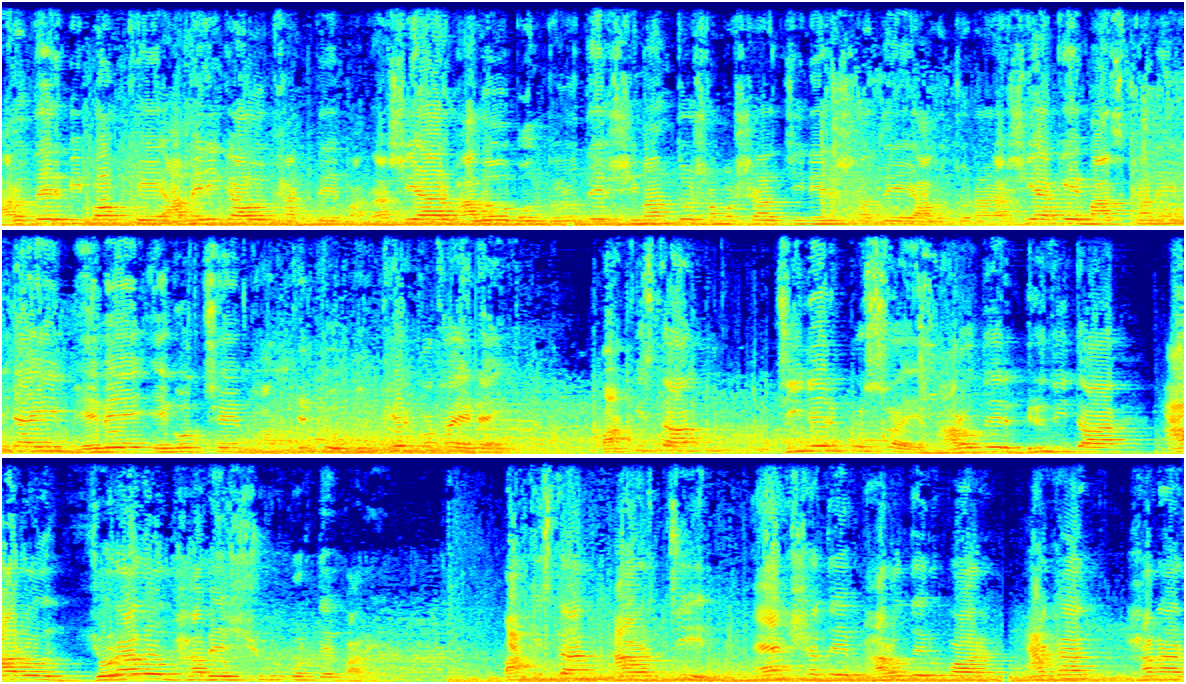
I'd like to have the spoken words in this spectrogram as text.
ভারতের বিপক্ষে আমেরিকাও থাকতে পারে। রাশিয়ার ভালো বন্ধু ভারতের সীমান্ত সমস্যা চীনের সাথে আলোচনা রাশিয়াকে মাঝখানে এটাই ভেবে এগোচ্ছে কিন্তু দুঃখের কথা এটাই পাকিস্তান চীনের প্রশ্রয়ে ভারতের বিরোধিতা আরও জোরালো ভাবে শুরু করতে পারে। পাকিস্তান আর চীন একসাথে ভারতের উপর আঘাত হানার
